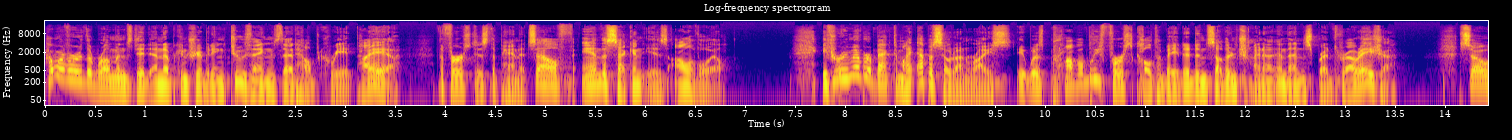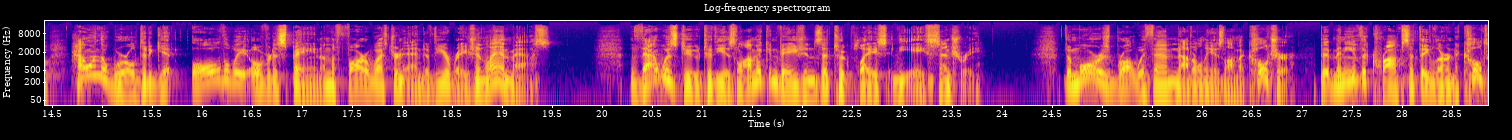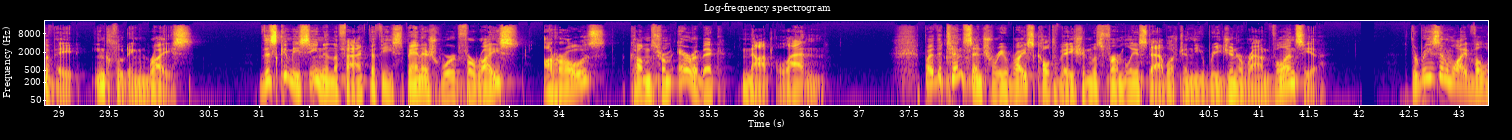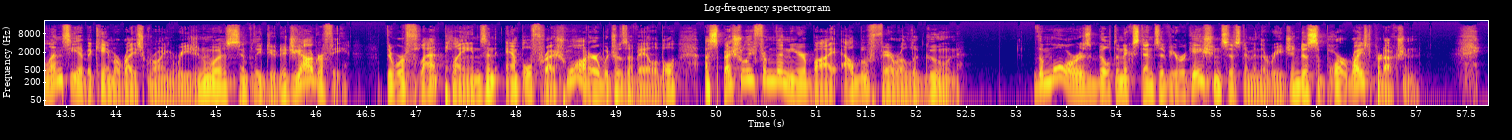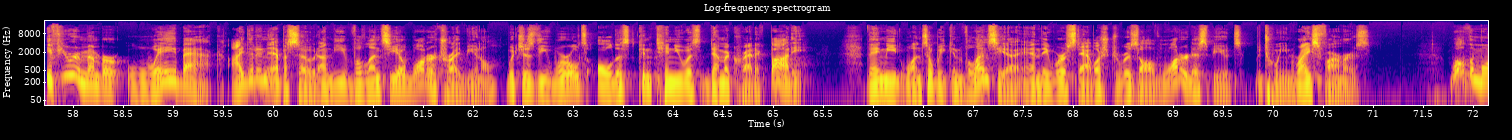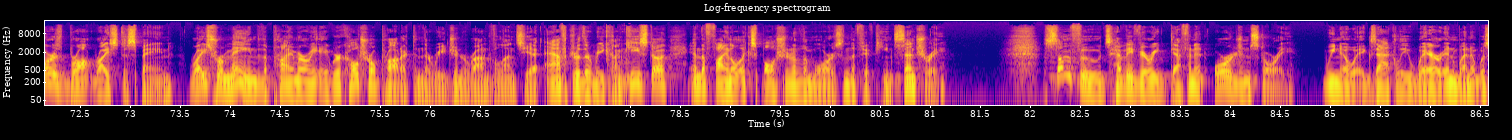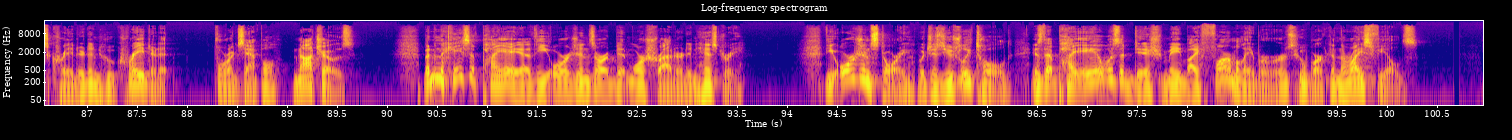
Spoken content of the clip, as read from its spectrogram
However, the Romans did end up contributing two things that helped create paella. The first is the pan itself, and the second is olive oil. If you remember back to my episode on rice, it was probably first cultivated in southern China and then spread throughout Asia. So, how in the world did it get all the way over to Spain on the far western end of the Eurasian landmass? That was due to the Islamic invasions that took place in the 8th century. The Moors brought with them not only Islamic culture, but many of the crops that they learned to cultivate, including rice. This can be seen in the fact that the Spanish word for rice, arroz, comes from Arabic, not Latin. By the 10th century, rice cultivation was firmly established in the region around Valencia. The reason why Valencia became a rice growing region was simply due to geography. There were flat plains and ample fresh water which was available, especially from the nearby Albufera Lagoon. The Moors built an extensive irrigation system in the region to support rice production. If you remember way back, I did an episode on the Valencia Water Tribunal, which is the world's oldest continuous democratic body. They meet once a week in Valencia, and they were established to resolve water disputes between rice farmers. While the Moors brought rice to Spain, rice remained the primary agricultural product in the region around Valencia after the Reconquista and the final expulsion of the Moors in the 15th century. Some foods have a very definite origin story. We know exactly where and when it was created and who created it. For example, nachos. But in the case of paella, the origins are a bit more shrouded in history. The origin story, which is usually told, is that paella was a dish made by farm laborers who worked in the rice fields.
